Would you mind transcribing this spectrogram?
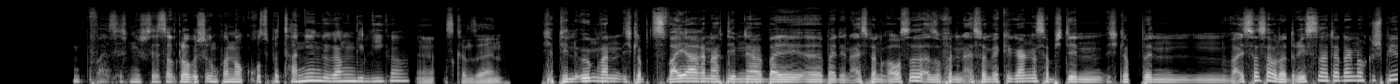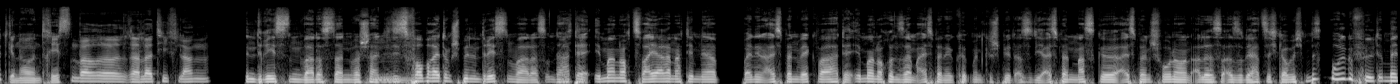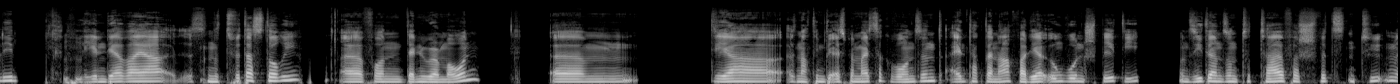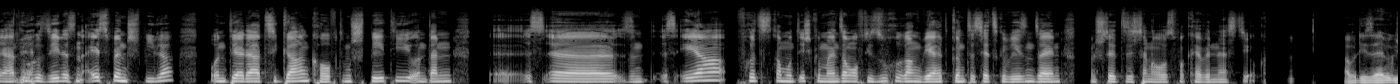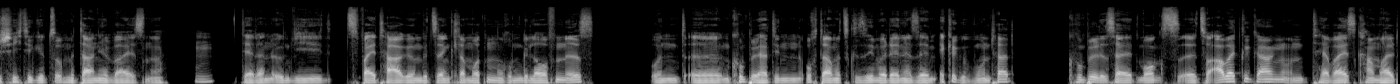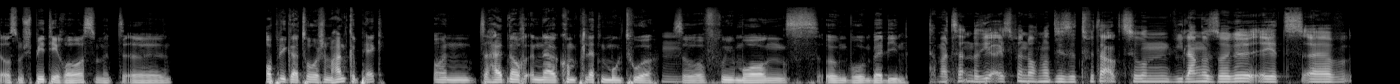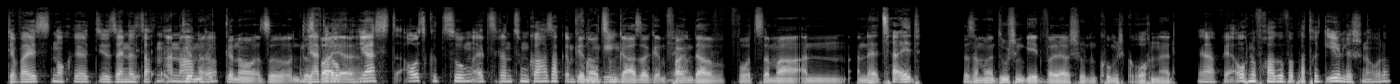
Weiß ich nicht. Der ist auch, glaube ich, irgendwann nach Großbritannien gegangen, die Liga. Ja, das kann sein. Ich habe den irgendwann, ich glaube zwei Jahre nachdem der bei äh, bei den Eisbären raus ist, also von den Eisbären weggegangen ist, habe ich den, ich glaube in Weißwasser oder Dresden hat er dann noch gespielt. Genau, in Dresden war er relativ lang. In Dresden war das dann wahrscheinlich. Mhm. Dieses Vorbereitungsspiel in Dresden war das. Und da hat er immer noch, zwei Jahre nachdem er bei den Eisbären weg war, hat er immer noch in seinem Eisbären-Equipment gespielt. Also die Eisbärenmaske, Eisbärenschoner und alles. Also der hat sich, glaube ich, ein bisschen wohlgefühlt in Berlin. Legendär war ja, ist eine Twitter-Story äh, von Danny Ramone, ähm, der, also nachdem die Eisbären Meister geworden sind, einen Tag danach war der irgendwo in Späti und sieht dann so einen total verschwitzten Typen. Er hat nur Ja. gesehen, ist ein Eisbärenspieler und der da Zigarren kauft im Späti und dann äh, ist, äh, sind, ist er, Fritz Tram und ich gemeinsam auf die Suche gegangen, wer könnte es jetzt gewesen sein und stellte sich dann raus vor Kevin Nestiuk. Aber dieselbe Geschichte gibt's auch mit Daniel Weiß, ne? Hm. Der dann irgendwie zwei Tage mit seinen Klamotten rumgelaufen ist. Und äh, ein Kumpel hat ihn auch damals gesehen, weil der in derselben Ecke gewohnt hat. Kumpel ist halt morgens äh, zur Arbeit gegangen und Herr Weiß kam halt aus dem Späti raus mit äh, obligatorischem Handgepäck und halt noch in der kompletten Montur. Hm. So früh morgens irgendwo in Berlin. Damals hatten da die Eisbären doch noch diese Twitter-Aktion, wie lange soll jetzt äh, der Weiß noch ja, seine Sachen anhaben, genau, genau, so und Und das hat war er ja erst ausgezogen, als er dann zum Gazak-Empfang genau ging. zum Gazak-Empfang, da wurde es dann mal an, an der Zeit, dass er mal duschen geht, weil er schon komisch gerochen hat. Ja, wäre auch eine Frage für Patrick Ehlich, ne, oder?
